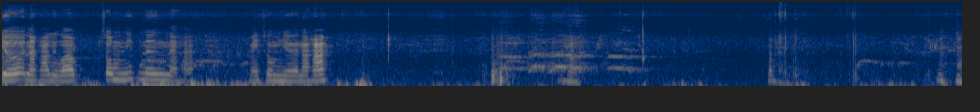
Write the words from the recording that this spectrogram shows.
เยอะนะคะ หรือว่าส้มนิดนึงนะคะ ไม่ส้มเยอะนะคะอื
